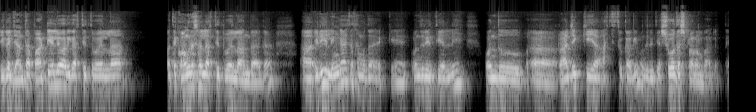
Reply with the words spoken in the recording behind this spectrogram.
ಈಗ ಜನತಾ ಪಾರ್ಟಿಯಲ್ಲಿ ಅವರಿಗೆ ಅಸ್ತಿತ್ವ ಇಲ್ಲ, ಮತ್ತೆ ಕಾಂಗ್ರೆಸ್ ಅಲ್ಲಿ ಅಸ್ತಿತ್ವ ಇಲ್ಲ ಅಂದಾಗ ಇಡೀ ಲಿಂಗಾಯತ ಸಮುದಾಯಕ್ಕೆ ಒಂದು ರೀತಿಯಲ್ಲಿ ಒಂದು ರಾಜಕೀಯ ಅಸ್ತಿತ್ವಕ್ಕಾಗಿ ಒಂದು ರೀತಿಯ ಶೋಧ ಪ್ರಾರಂಭ ಆಗುತ್ತೆ.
